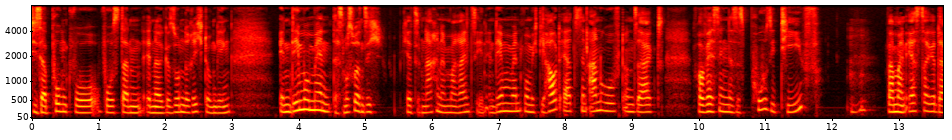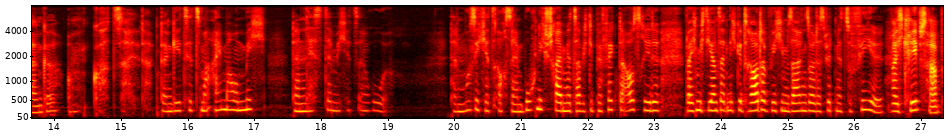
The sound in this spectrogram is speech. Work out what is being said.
dieser Punkt, wo, wo es dann in eine gesunde Richtung ging. In dem Moment, das muss man sich jetzt im Nachhinein mal reinziehen, in dem Moment, wo mich die Hautärztin anruft und sagt, Frau Wessing, das ist positiv, mhm war mein erster Gedanke, um Gott sei Dank, dann geht es jetzt mal einmal um mich. Dann lässt er mich jetzt in Ruhe. Dann muss ich jetzt auch sein Buch nicht schreiben. Jetzt habe ich die perfekte Ausrede, weil ich mich die ganze Zeit nicht getraut habe, wie ich ihm sagen soll, das wird mir zu viel. Weil ich Krebs habe.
